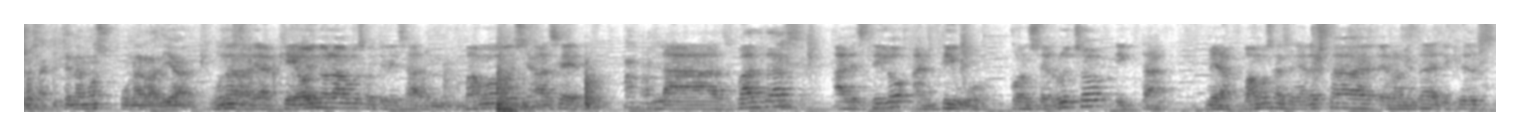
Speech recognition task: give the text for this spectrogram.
Pues aquí tenemos una radial. Una radial que hoy no la vamos a utilizar. Vamos a hacer las baldas al estilo antiguo, con serrucho y tal. Mira, vamos a enseñar esta herramienta de que es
